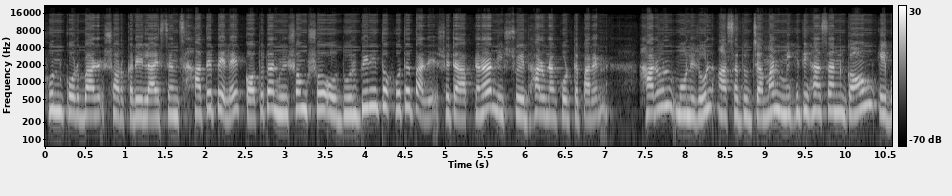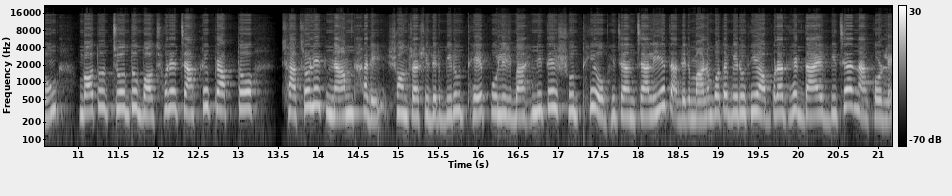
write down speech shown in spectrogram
খুন করবার সরকারি লাইসেন্স হাতে পেলে কতটা নৃশংস ও দুর্বিনীত হতে পারে সেটা আপনারা নিশ্চয়ই ধারণা করতে পারেন। হারুন, মনিরুল, আসাদুজ্জামান, মেহেদি হাসান, গং এবং গত চোদ্দ বছরে চাকরিপ্রাপ্ত ছাত্রলীগ নামধারী সন্ত্রাসীদের বিরুদ্ধে পুলিশ বাহিনীতে শুদ্ধি অভিযান চালিয়ে তাদের মানবতা বিরোধী অপরাধের দায় বিচার না করলে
